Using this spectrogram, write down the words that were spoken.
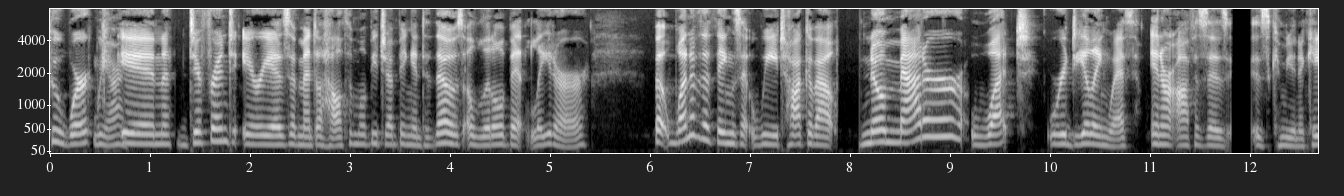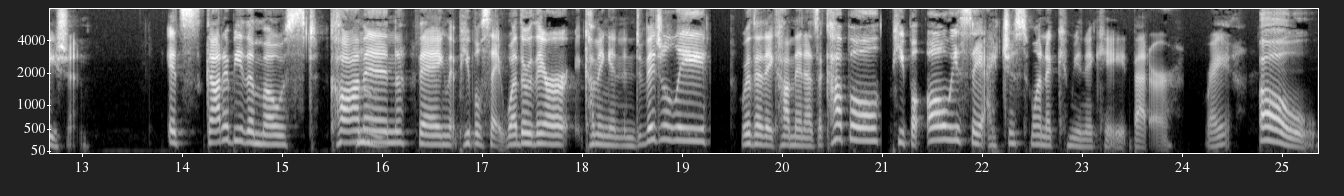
who work in different areas of mental health, and we'll be jumping into those a little bit later. But one of the things that we talk about, no matter what we're dealing with in our offices, is communication. It's got to be the most common mm. thing that people say, whether they're coming in individually, whether they come in as a couple. People always say, I just want to communicate better, right? Oh,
